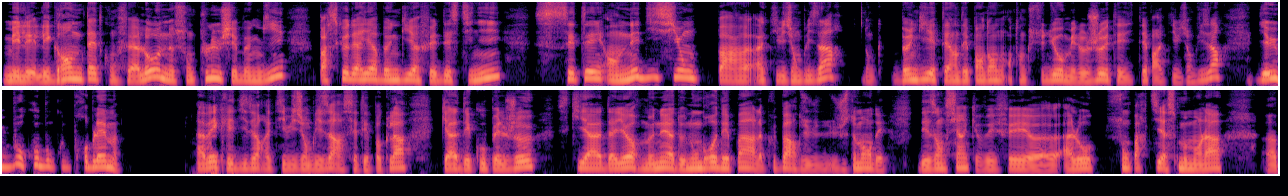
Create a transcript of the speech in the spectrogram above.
mais les, grandes têtes qu'on fait Halo ne sont plus chez Bungie parce que derrière Bungie a fait Destiny. C'était en édition par Activision Blizzard. Donc Bungie était indépendant en tant que studio, mais le jeu était édité par Activision Blizzard. Il y a eu beaucoup, beaucoup de problèmes avec l'éditeur Activision Blizzard à cette époque-là, qui a découpé le jeu, ce qui a d'ailleurs mené à de nombreux départs. La plupart du, justement des, des anciens qui avaient fait euh, Halo sont partis à ce moment-là. Euh,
